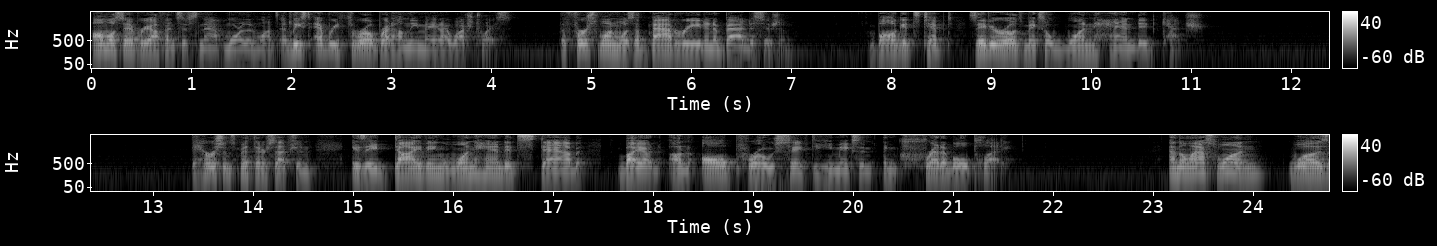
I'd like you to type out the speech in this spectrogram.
almost every offensive snap more than once. At least every throw Brett Hundley made, I watched twice. The first one was a bad read and a bad decision. Ball gets tipped. Xavier Rhodes makes a one handed catch. The Harrison Smith interception is a diving one handed stab by an, an all pro safety. He makes an incredible play. And the last one was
